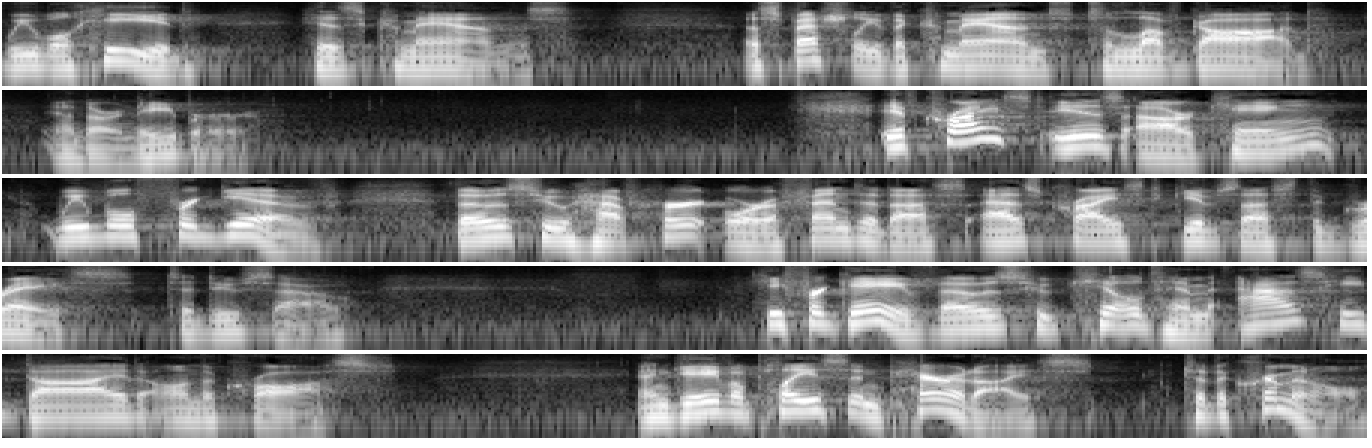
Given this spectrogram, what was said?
We will heed his commands, especially the command to love God and our neighbor. If Christ is our King, we will forgive those who have hurt or offended us as Christ gives us the grace to do so. He forgave those who killed him as he died on the cross and gave a place in paradise to the criminal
